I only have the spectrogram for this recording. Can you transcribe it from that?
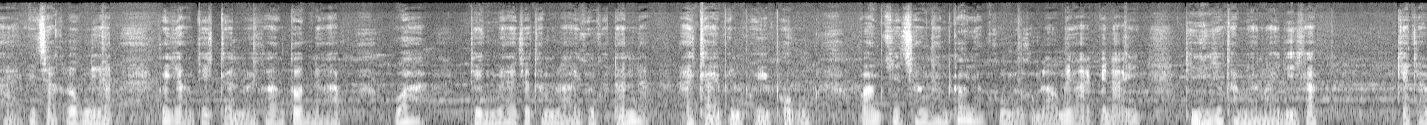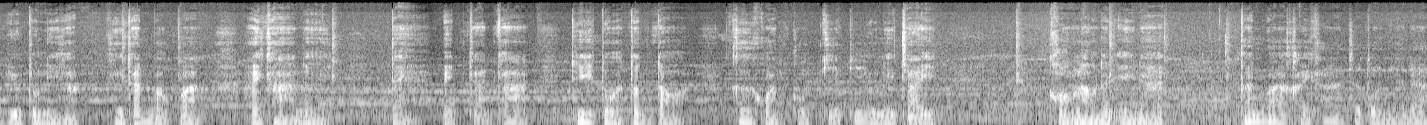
หายไปจากโลกนี้ก็อย่างที่เกินไว้ข้างต้นนะครับ ว่าถึงแม้จะทำลายคนคนนั้นน่ะให้กลายเป็นผุยผง ความเกลียดชังนั้นก็ยังคงอยู่กับเราไม่หายไปไหน ทีนี้จะทำอย่างไรดีครับเคล็ดลับอยู่ตรงนี้ครับ คือท่านบอกว่าให้ฆ่าเลย แต่เป็นการฆ่าที่ตัวต้นต่อ คือความโกรธเกลียดที่อยู่ในใจของเรานั่นเองนะฮะ ท่านว่าใครฆ่าเจ้าตัวนี้ได้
